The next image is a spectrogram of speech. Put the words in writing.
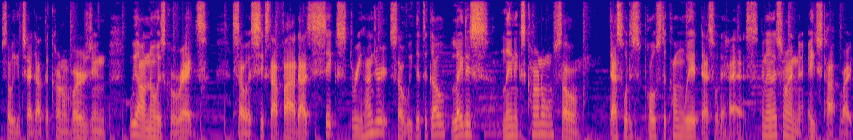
so we can check out the kernel version. We all know it's correct. So it's 6.5.6 So we good to go. Latest Linux kernel. So that's what it's supposed to come with. That's what it has. And then let's run the HTOP right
